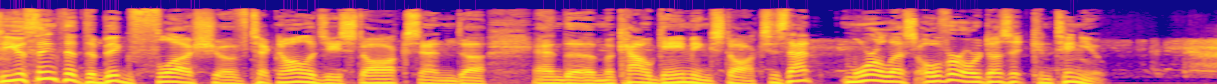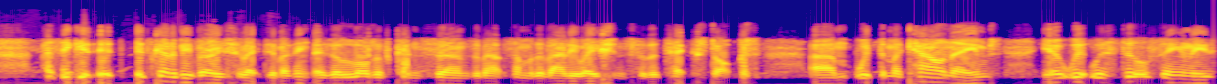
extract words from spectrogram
Do you think that the big flush of technology stocks and uh, and the Macau gaming stocks is that more or less over, or does it continue? I think it, it, it's going to be very selective. I think there's a lot of concerns about some of the valuations for the tech stocks. Um, with the Macau names, you know, we're, we're still seeing these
